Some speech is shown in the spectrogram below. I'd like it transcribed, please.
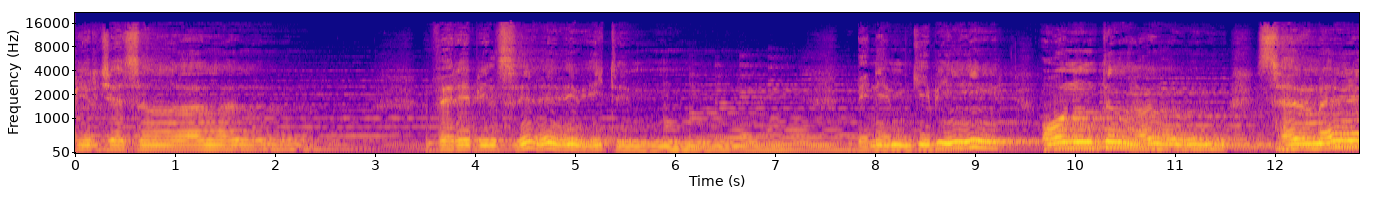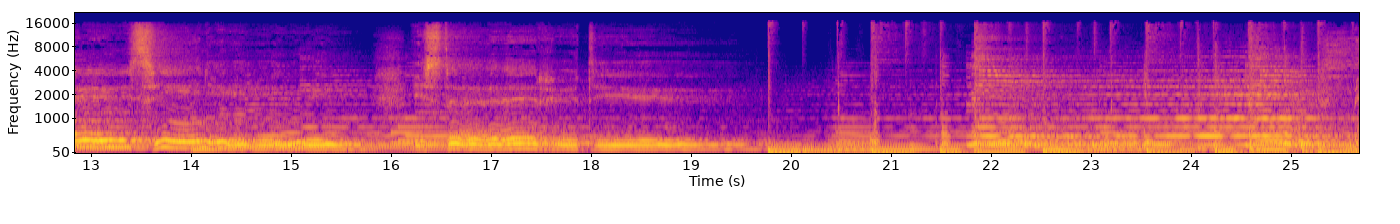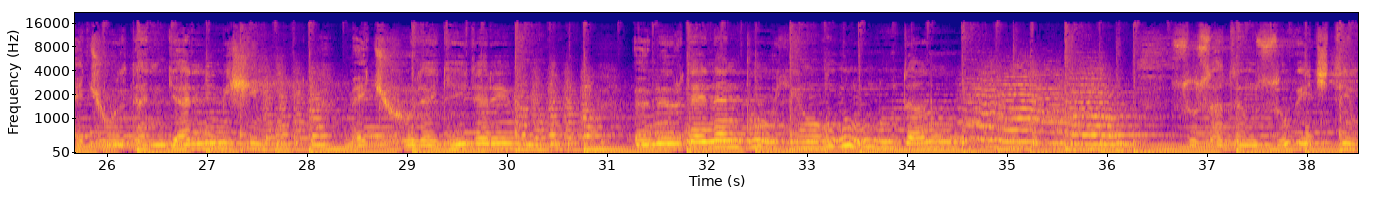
bir ceza verebilseydim Benim gibi onu da sevmesini isterdim. Meçhulden gelmişim Meçhule giderim. Ömür denen bu yolda. Susadım su içtim.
